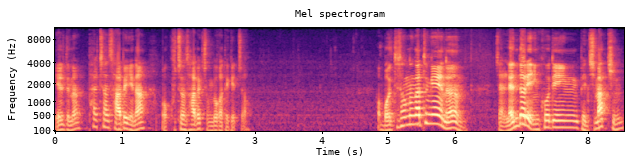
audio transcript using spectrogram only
예를 들면 8400이나 뭐 9400 정도가 되겠죠. multi 성능 같은 경우에는 렌더링 인코딩 벤치마킹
